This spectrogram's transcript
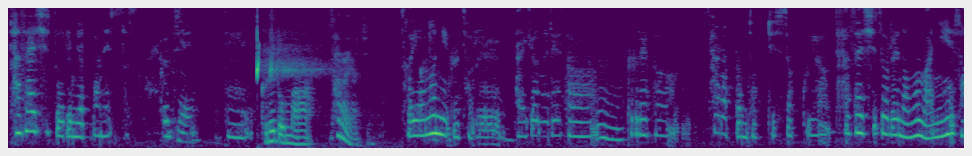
자살 시도를 몇 번 했었어요. 그치? 네. 그래도 엄마 살아야지 저희 어머니가 저를 발견을 해서 응. 그래서 살았던 적도 있었고요. 자살 시도를 너무 많이 해서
